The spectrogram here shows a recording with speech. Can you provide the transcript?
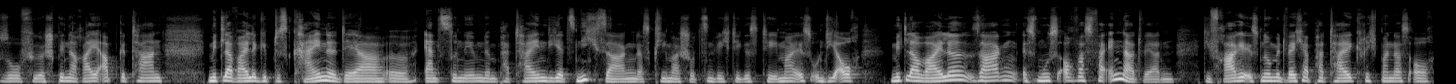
so für Spinnerei abgetan. Mittlerweile gibt es keine der äh, ernstzunehmenden Parteien, die jetzt nicht sagen, dass Klimaschutz ein wichtiges Thema ist und die auch mittlerweile sagen, es muss auch was verändert werden. Die Frage ist nur, mit welcher Partei kriegt man das auch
